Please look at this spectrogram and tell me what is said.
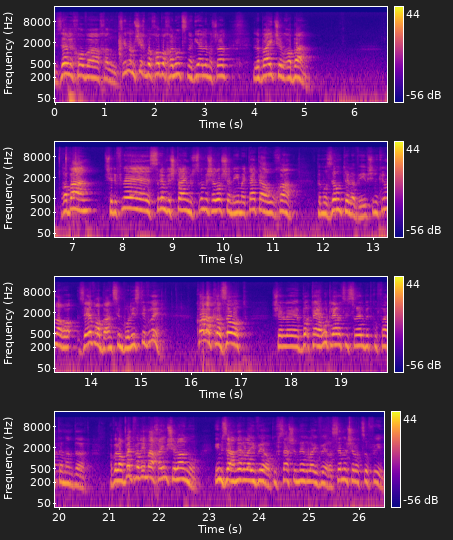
וזה רחוב החלוץ. אם נמשיך ברחוב החלוץ נגיע למשל לבית של רבן. רבן שלפני 22-23 שנים הייתה תערוכה במוזיאון תל אביב שנקראים לה זאב רבן סימבוליסט עברי. כל הכרזות של אה, תיירות לארץ ישראל בתקופת המנדט. אבל הרבה דברים מהחיים שלנו, אם זה הנר לעיוור, הקופסה של נר לעיוור, הסמל של הצופים,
